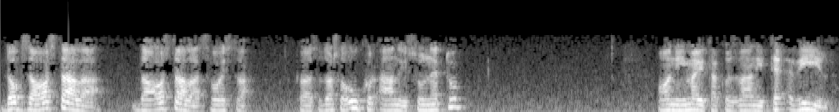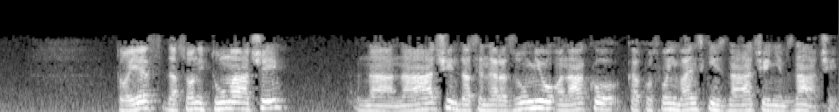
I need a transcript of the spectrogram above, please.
Dok za ostala da ostala svojstva koja su došla u Koranu i Sunnetu oni imaju takozvani tevil. To jest da se oni tumače na način da se ne razumiju onako kako svojim vanjskim značenjem znači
